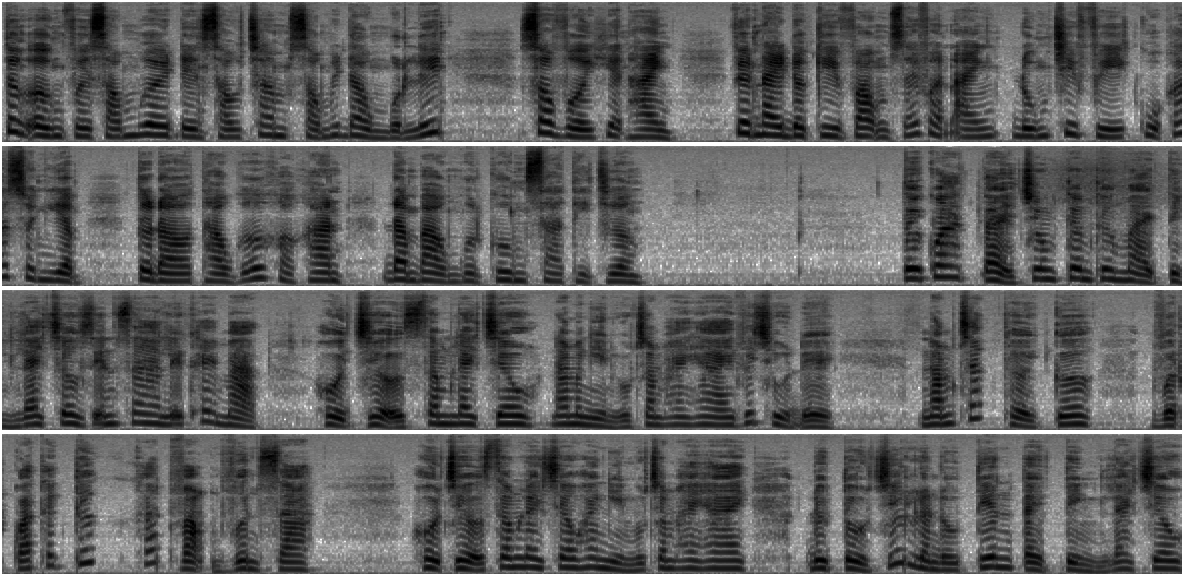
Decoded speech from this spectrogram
tương ứng với 60 đến 660 đồng một lít so với hiện hành. Việc này được kỳ vọng sẽ phản ánh đúng chi phí của các doanh nghiệp, từ đó tháo gỡ khó khăn, đảm bảo nguồn cung ra thị trường. Tối qua, tại Trung tâm Thương mại tỉnh Lai Châu diễn ra lễ khai mạc Hội trợ Sâm Lai Châu năm 2022 với chủ đề Nắm chắc thời cơ, vượt qua thách thức, khát vọng vươn xa. Hội trợ Sâm Lai Châu 2022 được tổ chức lần đầu tiên tại tỉnh Lai Châu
